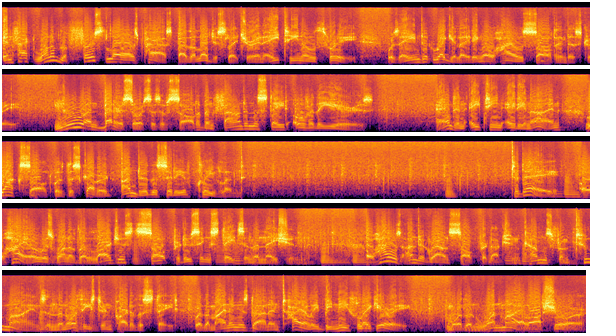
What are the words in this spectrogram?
In fact, one of the first laws passed by the legislature in 1803 was aimed at regulating Ohio's salt industry. New and better sources of salt have been found in the state over the years, and in 1889, rock salt was discovered under the city of Cleveland. Today, Ohio is one of the largest salt-producing states in the nation. Ohio's underground salt production comes from two mines in the northeastern part of the state, where the mining is done entirely beneath Lake Erie. more than one mile offshore.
